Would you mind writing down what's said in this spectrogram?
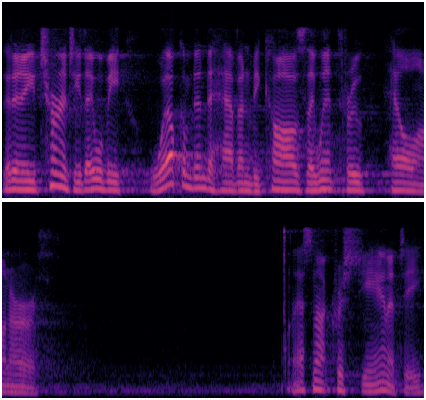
that in eternity they will be welcomed into heaven because they went through hell on earth. That's not Christianity.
